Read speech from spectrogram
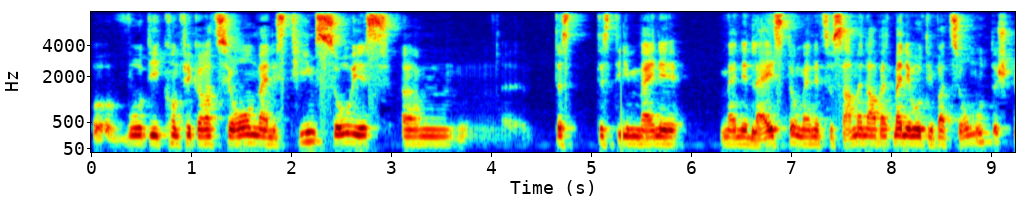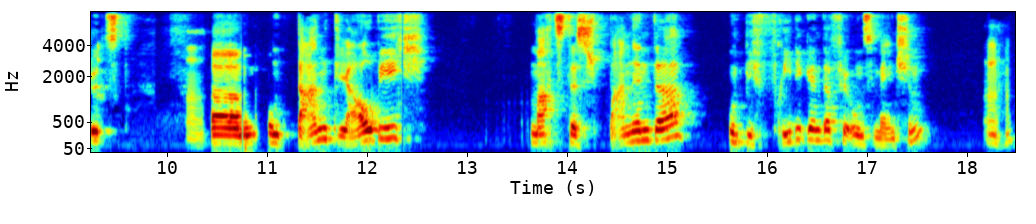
wo die Konfiguration meines Teams so ist, ähm, dass, dass die meine, meine Leistung, meine Zusammenarbeit, meine Motivation unterstützt. Mhm. Ähm, und dann glaube ich, macht es das spannender und befriedigender für uns Menschen, mhm.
